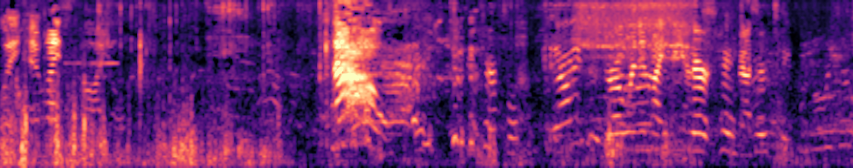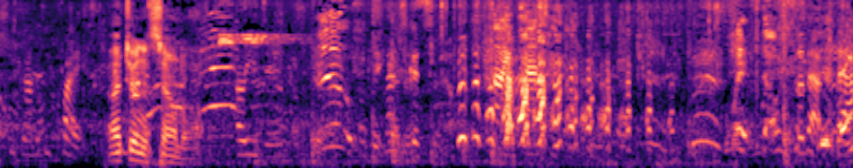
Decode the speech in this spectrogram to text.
Wait, hit my smile. Ow! Be careful. Can I throw it in my hand? They're, hey, they're taping over here, so you gotta be quiet. I turned the sound off. Oh, you did? Ooh. Okay, that's good to know. Wait, no. So that back,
